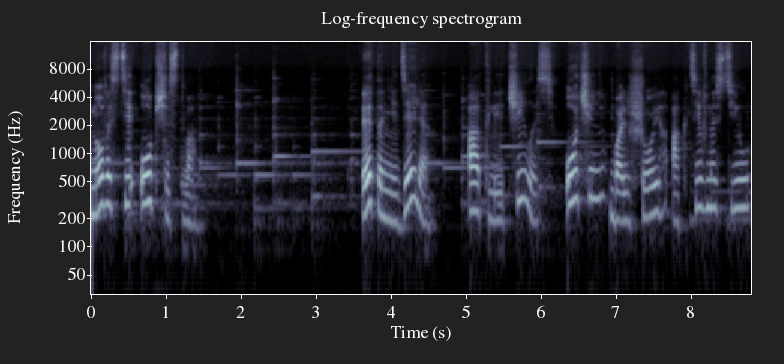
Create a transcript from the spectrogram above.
Новости общества. Эта неделя отличилась очень большой активностью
